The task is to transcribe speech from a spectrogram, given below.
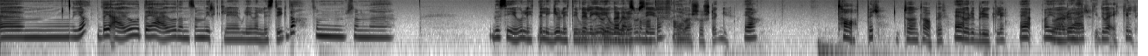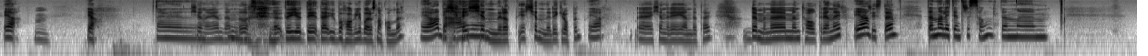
Ehm, ja, det er, jo, det er jo den som virkelig blir veldig stygg, da. Som, som eh, Det sier jo litt Det ligger jo litt i, ord, Det, ligger i jo, det er den som sier. 'faen, du er så stygg'. ja. Taper. Du er en taper. Ja. Du er ubrukelig. Ja, hva gjør du her? ek- Du er ekkel. Ja. Mm. ja. Det er, Kjenner igjen den. Mm. Det, det, det er ubehagelig bare å snakke om det. Ja, det er Jeg kjenner, at, jeg kjenner det i kroppen. Ja. Jeg kjenner igjen dette her. Dømmende mentaltrener, ja. siste. Den er litt interessant. Den ehm,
